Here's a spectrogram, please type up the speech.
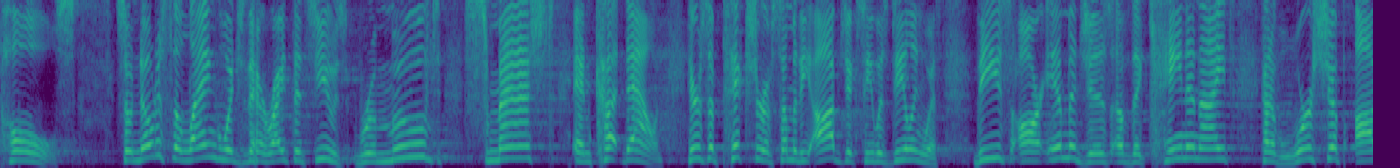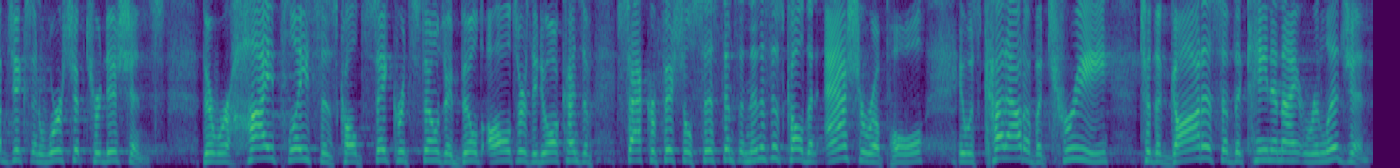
poles. So notice the language there, right, that's used removed, smashed, and cut down. Here's a picture of some of the objects he was dealing with. These are images of the Canaanite kind of worship objects and worship traditions. There were high places called sacred stones. They build altars, they do all kinds of sacrificial systems. And then this is called an Asherah pole. It was cut out of a tree to the goddess of the Canaanite religion.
